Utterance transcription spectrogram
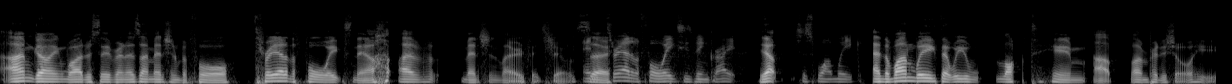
I'm going wide receiver, and as I mentioned before, three out of the four weeks now, I've mentioned Larry Fitzgerald. And so, three out of the four weeks, he's been great. yep. It's just one week. And the one week that we locked him up, I'm pretty sure he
